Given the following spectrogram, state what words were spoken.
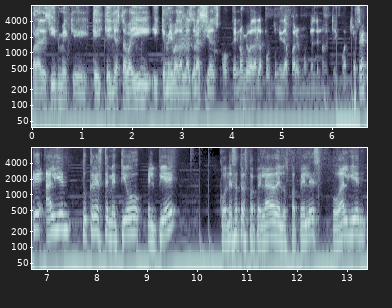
para decirme que, que, ya estaba ahí y que me iba a dar las gracias o que no me iba a dar la oportunidad para el Mundial del 94. O sea que alguien, ¿tú crees, te metió el pie con esa traspapelada de los papeles o alguien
